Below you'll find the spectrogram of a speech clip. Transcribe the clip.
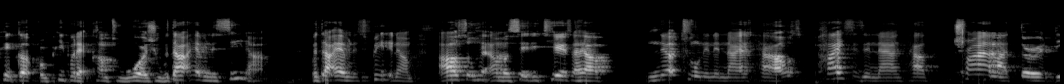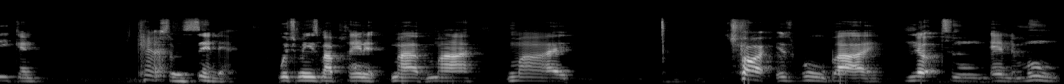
pick up from people that come towards you without having to see them, without having to speak to them. I also have, I'm a Sagittarius. I have Neptune in the ninth house, Pisces in the ninth house, trine my third decan Cancer ascendant, which means my planet, my my my chart is ruled by Neptune and the moon.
